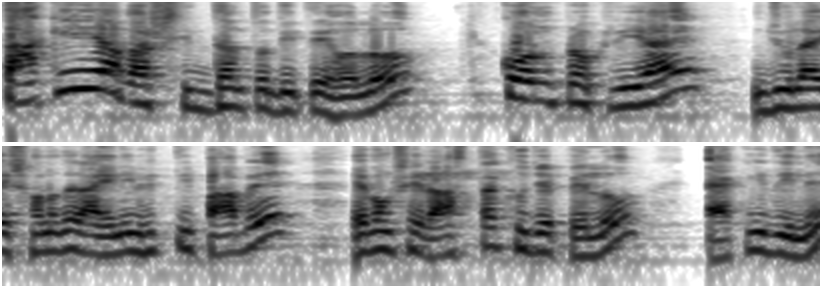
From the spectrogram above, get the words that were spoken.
তাকেই আবার সিদ্ধান্ত দিতে হলো কোন প্রক্রিয়ায় জুলাই সনদের আইনি ভিত্তি পাবে এবং সেই রাস্তা খুঁজে পেল একই দিনে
